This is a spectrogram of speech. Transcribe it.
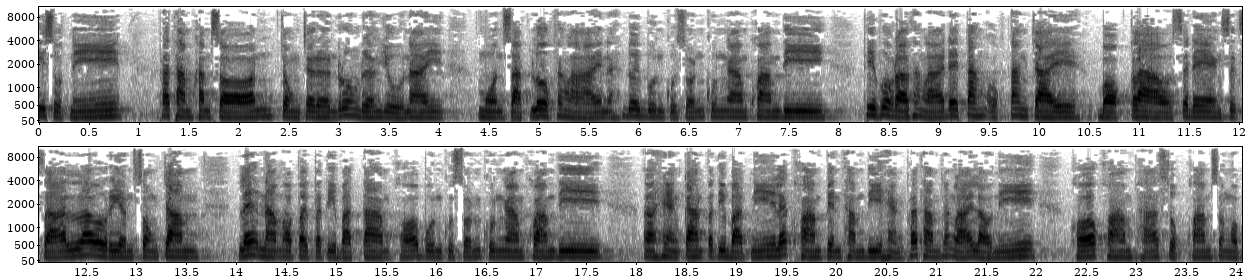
ที่สุดนี้ พระธรรมคำสอนจงเจริญรุ่งเรืองอยู่ในมวลสัตว์โลกทั้งหลายนะด้วยบุญกุศลคุณงามความดี ที่พวกเราทั้งหลายได้ตั้งอกตั้งใจบอกกล่าว แสดงศึกษาเล่าเรียนทรงจำและนำเอาไปปฏิบัติตามขอบุญกุศลคุณงามความดี แห่งการปฏิบัตินี้ และความเป็นธรรมดีแห่งพระธรรมทั้งหลายเหล่านี้ ขอความผาสุขความสงบ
